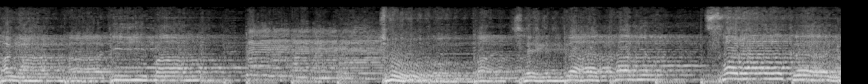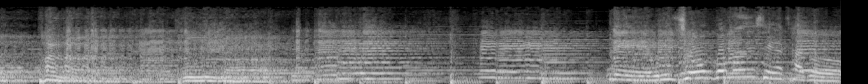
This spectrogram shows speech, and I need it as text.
방황하지마 조금만 생각하며 살아가요. 방황하지마 네, 우리 것만 생각하고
